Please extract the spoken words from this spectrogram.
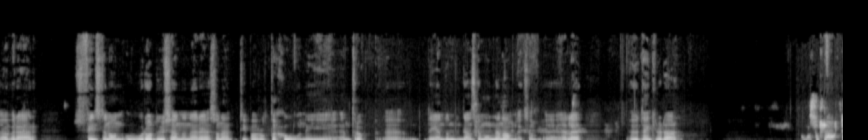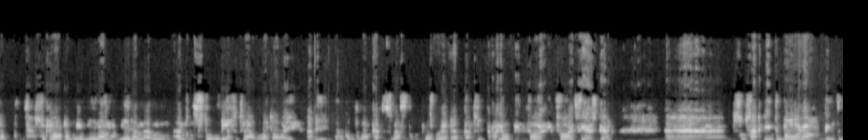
över är, finns det någon oro du känner när det är sån här typ av rotation i en trupp? Eh, det är ändå ganska många namn liksom, eh, eller hur tänker du där? men såklart, att, såklart att det blir en, blir en, en, en stor del för tränarna att ta i när vi, när vi kommer tillbaka efter semestern och påbörjar den typen av jobb för, för ett seriespel. Eh, som sagt, det är, inte bara, det är inte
